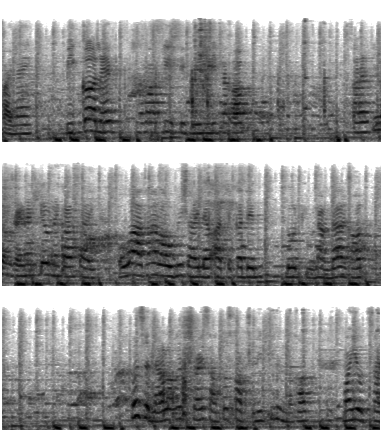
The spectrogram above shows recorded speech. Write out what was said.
ใส่ในบีเกอร์เล็กประมาณ40มิลลิลิตรนะครับ สารที่เราใช้แท่งแก้วในการใส่ เพราะว่าถ้าเราไม่ใช้แล้วอาจจะกระเด็นโดนผิวหนังได้ครับ เมื่อเสร็จแล้วเราก็ใช้สารทดสอบชนิดที่หนึ่งนะครับ มาหยดใส่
